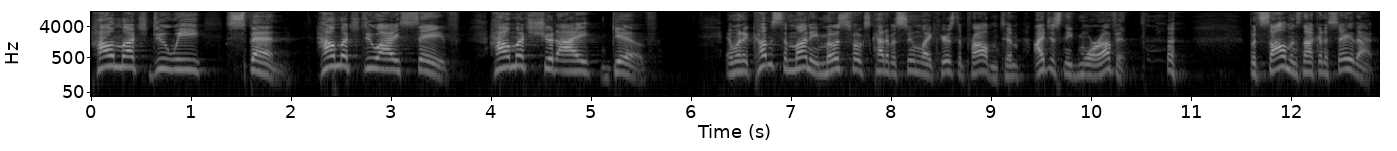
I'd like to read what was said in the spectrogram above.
How much do we spend? How much do I save? How much should I give? And when it comes to money, most folks kind of assume, like, here's the problem, Tim, I just need more of it. but Solomon's not going to say that.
